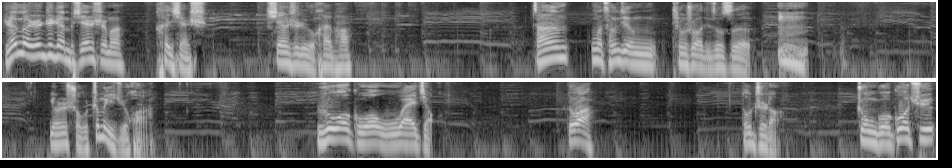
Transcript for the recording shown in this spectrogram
人跟人之间不现实吗？很现实，现实的又害怕。咱我曾经听说的就是，有人说过这么一句话：“弱国无外交”，对吧？都知道，中国过去。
